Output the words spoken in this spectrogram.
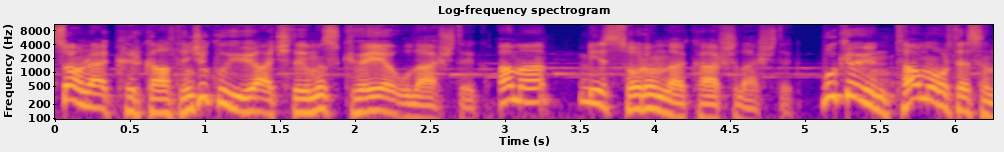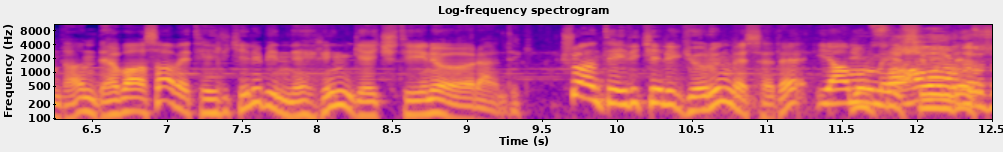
Sonra 46. kuyuyu açtığımız köye ulaştık ama bir sorunla karşılaştık. Bu köyün tam ortasından devasa ve tehlikeli bir nehrin geçtiğini öğrendik. Şu an tehlikeli görünmese de yağmur Timsahı mevsiminde vardır, su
